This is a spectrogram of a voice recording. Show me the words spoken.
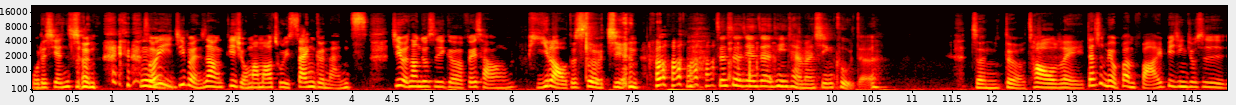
我的先生，嗯、所以基本上地球妈妈处理三个男子，基本上就是一个非常疲劳的射箭。这射箭真的听起来蛮辛苦的。真的超累，但是没有办法，因为毕竟就是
